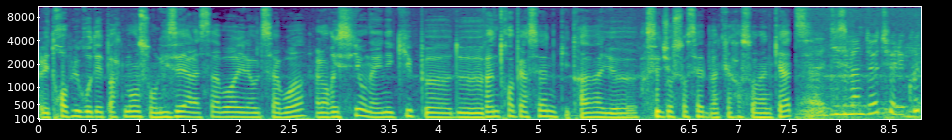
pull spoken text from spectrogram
Les trois plus gros départements sont l'Isère, la Savoie et la Haute-Savoie. Alors ici, on a une équipe euh, de 23 personnes qui travaillent 7 euh, jours sur 7, 24 heures sur 24. 10-22, tu as l'écoute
